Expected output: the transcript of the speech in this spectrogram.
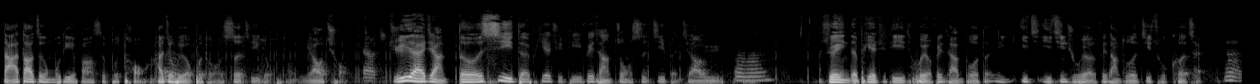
达到这个目的的方式不同，它就会有不同的设计，有不同的要求。举例来讲，德系的 PhD 非常重视基本教育，嗯哼，所以你的 PhD 会有非常多的，一一一进去会有非常多的基础课程，嗯，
